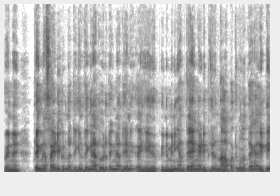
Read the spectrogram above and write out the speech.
പിന്നെ തെങ്ങ് സൈഡിൽ കൂടെ നട്ടിരിക്കുന്ന തെങ്ങിനകത്ത് ഒരു തെങ്ങിനകത്ത് പിന്നെ മിനിങ്ങാൻ തേങ്ങ ഇടിപ്പിച്ചിട്ട് നാൽപ്പത്തിമൂന്ന് തേങ്ങ കിട്ടി.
